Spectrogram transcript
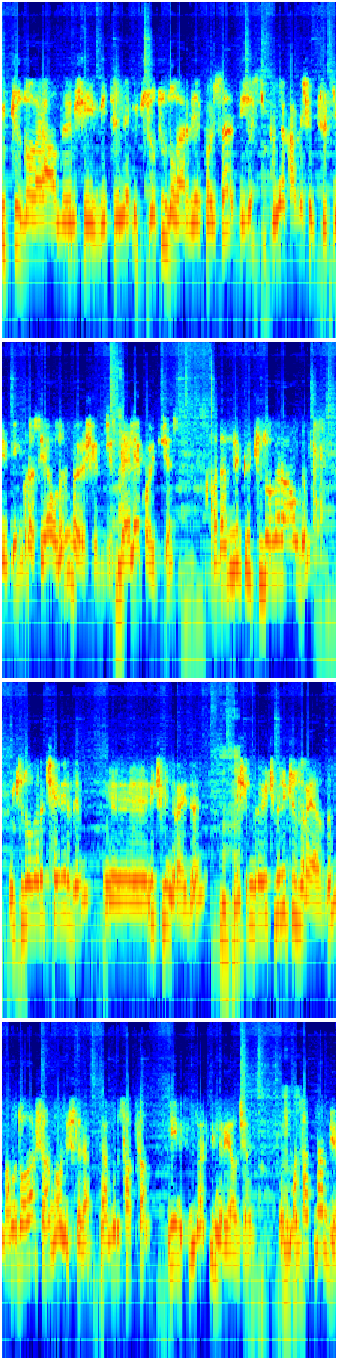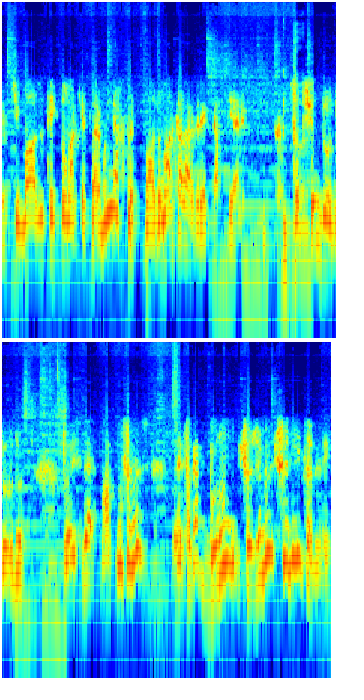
300 dolara aldığı bir şeyi vitrine 330 dolar diye koysa diyeceğiz ki bu ne kardeşim Türkiye değil burası ya olur mu böyle şey diyeceğiz. TL koy diyeceğiz. Adam diyor ki 300 dolara aldım. 300 doları çevirdim. E, 3000 liraydı. Hı hı. E şimdi buraya 3300 lira yazdım ama dolar şu anda 13 lira. Ben bunu satsam yenisini 4000 liraya alacağım. O zaman satmam diyor ki bazı teknomarketler bunu yaptı. Bazı markalar direkt yaptı yani. Satışını durdurdu. Dolayısıyla haklısınız. E, fakat bunun çözümü şu değil tabii.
